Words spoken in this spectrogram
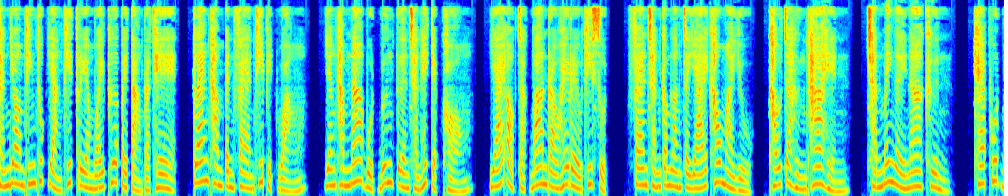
ฉันยอมทิ้งทุกอย่างที่เตรียมไว้เพื่อไปต่างประเทศ แกล้งทำเป็นแฟนที่ผิดหวัง ยังทำหน้าบุดบึ้งเตือนฉันให้เก็บของ ย้ายออกจากบ้านเราให้เร็วที่สุด แฟนฉันกำลังจะย้ายเข้ามาอยู่ เขาจะหึงท่าเห็น ฉันไม่เงยหน้าขึ้น แค่พูดเ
